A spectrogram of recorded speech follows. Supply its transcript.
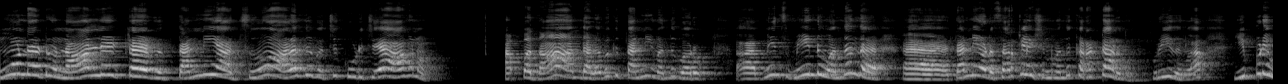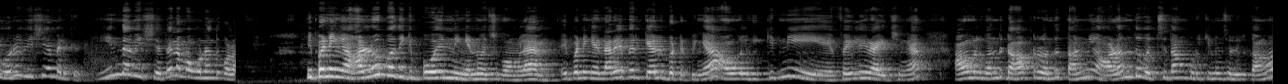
மூன்று டு நாலு லிட்டர் தண்ணியாச்சும் அளந்து வச்சு குடிச்சே ஆகணும். அப்போ தான் அந்த அளவுக்கு தண்ணி வந்து வரும். மீன்ஸ் மீண்டும் வந்து அந்த தண்ணியோட சர்க்குலேஷன் வந்து கரெக்டாக இருக்கும். புரியுதுங்களா? இப்படி ஒரு விஷயம் இருக்குது இந்த விஷயத்தை நம்ம உணர்ந்து கொள்ளலாம் இப்போ நீங்கள் அலோபதிக்கு போயிருந்தீங்கன்னு வச்சுக்கோங்களேன். இப்போ நீங்கள் நிறைய பேர் கேள்விப்பட்டிருப்பீங்க. அவங்களுக்கு கிட்னி ஃபெயிலியர் ஆயிடுச்சுங்க. அவங்களுக்கு வந்து டாக்டர் வந்து தண்ணி அளந்து வச்சு தான் குடிக்கணும்னு சொல்லியிருக்காங்க.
